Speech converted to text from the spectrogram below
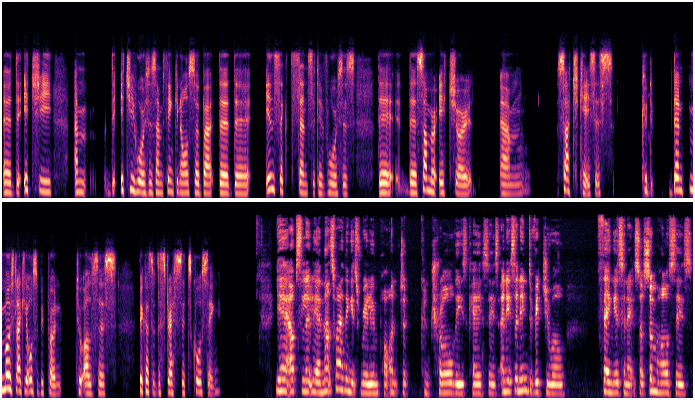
uh, the itchy um, the itchy horses i'm thinking also about the the insect sensitive horses the the summer itch or um, such cases could then most likely also be prone to ulcers because of the stress it's causing. Yeah, absolutely. And that's why I think it's really important to control these cases. And it's an individual thing, isn't it? So some horses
